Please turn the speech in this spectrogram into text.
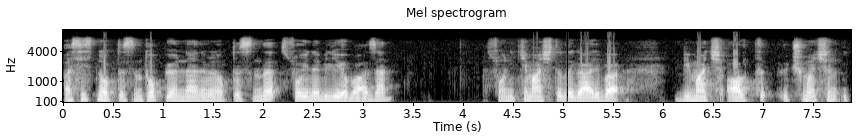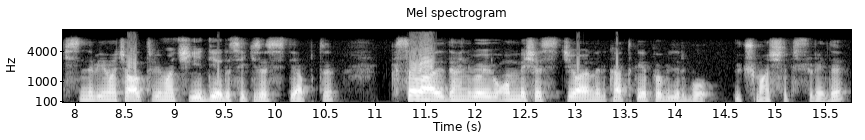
asist noktasını, top yönlendirme noktasında soyunabiliyor bazen. Son iki maçta da galiba bir maç 6, 3 maçın ikisinde bir maç 6, bir maç 7 ya da 8 asist yaptı. Kısa vadede hani böyle bir 15 asist civarında bir katkı yapabilir bu 3 maçlık sürede.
